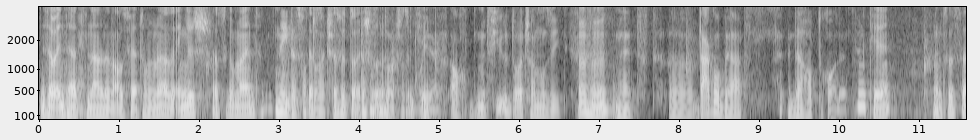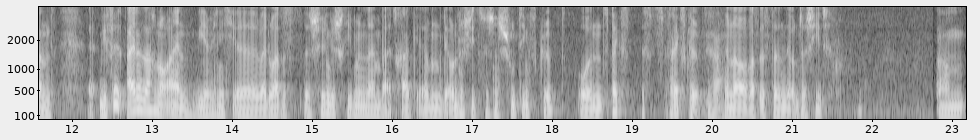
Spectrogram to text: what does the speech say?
Ist aber international dann Auswertung, ne? Also Englisch, hast du gemeint? Nee, das wird Das- deutsch. das wird deutsch, Das ist ein deutsches Okay. Projekt. Auch mit viel deutscher Musik. Mhm. Mit äh, Dagobert in der Hauptrolle. Okay. Interessant. Äh, Mir fällt eine Sache noch ein, die habe ich nicht, äh, weil du hattest äh, schön geschrieben in deinem Beitrag, ähm, der Unterschied zwischen Shooting Script und Spec, Spec Script. ja. Genau, was ist denn der Unterschied? Ähm,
